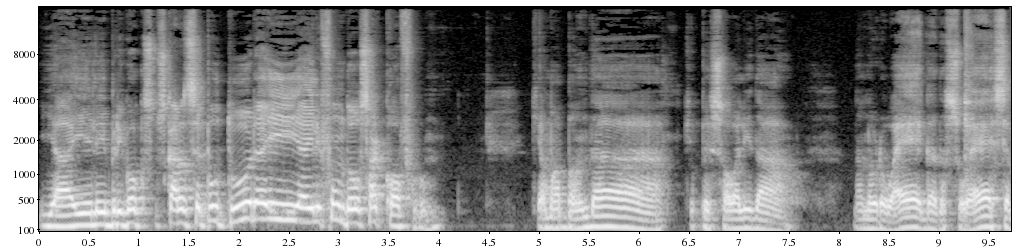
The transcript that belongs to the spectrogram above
E aí ele brigou com os caras do Sepultura e aí ele fundou o Sarcófago, que é uma banda que o pessoal ali da, da Noruega, da Suécia,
